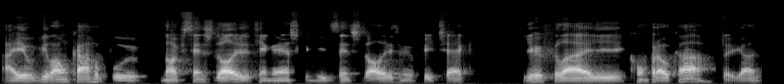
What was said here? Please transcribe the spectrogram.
Aí eu vi lá um carro por 900 dólares, eu tinha ganho acho que 1.200 dólares meu paycheck. E eu fui lá e comprar o carro, tá ligado?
